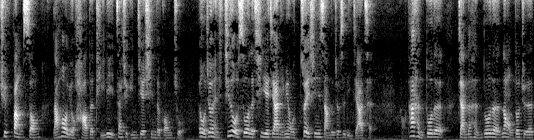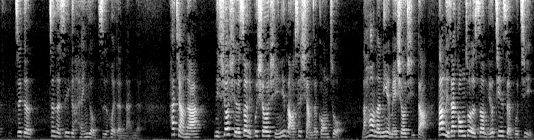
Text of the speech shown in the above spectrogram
去放松，然后有好的体力再去迎接新的工作。哎，我就很，其实我所有的企业家里面，我最欣赏的就是李嘉诚。他很多的讲的很多的，让我都觉得这个真的是一个很有智慧的男人。他讲的啊。你休息的时候你不休息，你老是想着工作，然后呢，你也没休息到。当你在工作的时候，你又精神不济，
